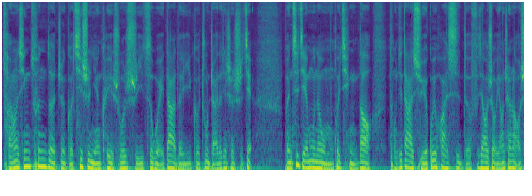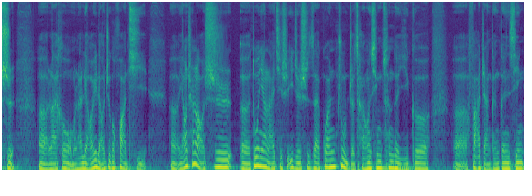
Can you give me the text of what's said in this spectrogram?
草阳新村的这个七十年可以说是一次伟大的一个住宅的建设实践。本期节目呢，我们会请到同济大学规划系的副教授杨晨老师，呃，来和我们来聊一聊这个话题。呃，杨晨老师，呃，多年来其实一直是在关注着彩虹新村的一个呃发展跟更新，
